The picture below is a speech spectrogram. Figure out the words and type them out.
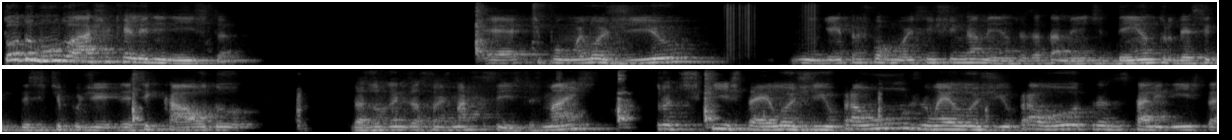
todo mundo acha que é leninista, é tipo um elogio, ninguém transformou isso em xingamento exatamente dentro desse, desse tipo de desse caldo das organizações marxistas. Mas trotskista é elogio para uns, não é elogio para outros, stalinista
